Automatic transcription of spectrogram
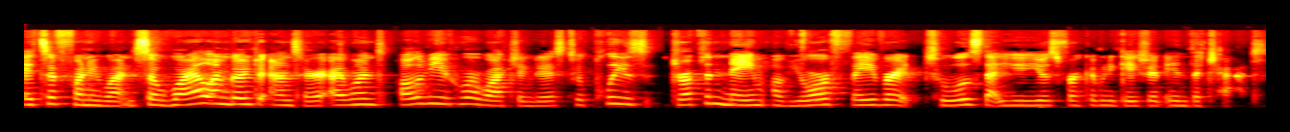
It's a funny one. So while I'm going to answer, I want all of you who are watching this to please drop the name of your favorite tools that you use for communication in the chat.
